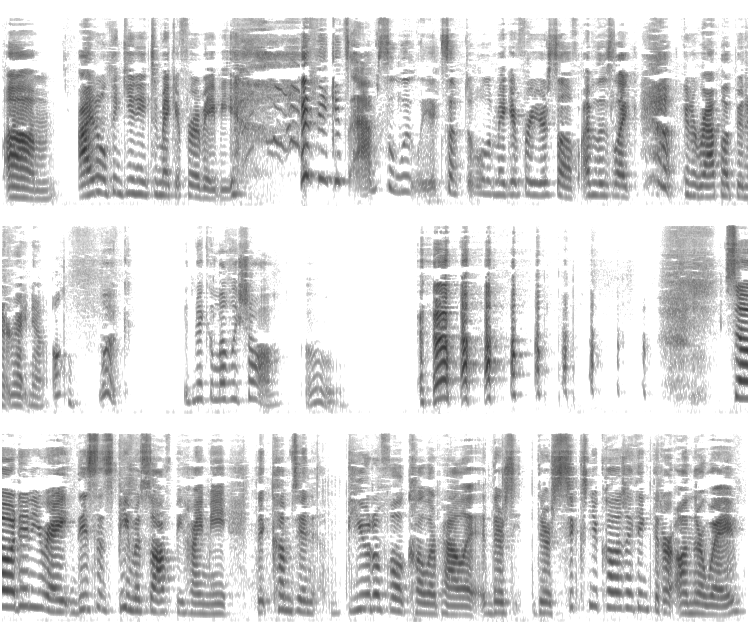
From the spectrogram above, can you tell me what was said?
Um, I don't think you need to make it for a baby. Think it's absolutely acceptable to make it for yourself. I'm just like, I'm going to wrap up in it right now. Oh, look, it'd make a lovely shawl. Oh. so at any rate, this is Pima Soft behind me that comes in beautiful color palette. There's, there's six new colors, I think, that are on their way.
